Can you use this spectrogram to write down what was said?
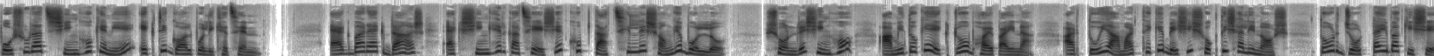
পশুরাজ সিংহকে নিয়ে একটি গল্প লিখেছেন। একবার এক ডাঁশ এক সিংহের কাছে এসে খুব তাচ্ছিল্যের সঙ্গে বলল শোন রে সিংহ, আমি তোকে একটুও ভয় পাই না, আর তুই আমার থেকে বেশি শক্তিশালী নস, তোর জোরটাই বা কিসে?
